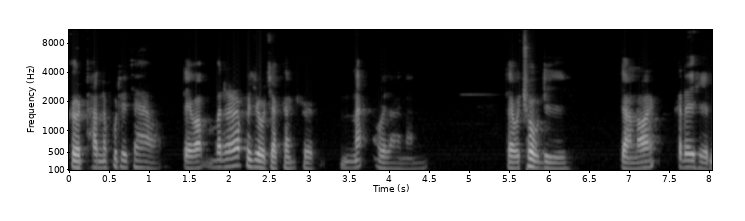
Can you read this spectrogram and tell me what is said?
เกิดทันพระพุทธเจ้า แต่ว่าไม่ได้รับประโยชน์จากการเกิดณเวลานั้น แต่ว่าโชคดี อย่างน้อยก็ได้เห็น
